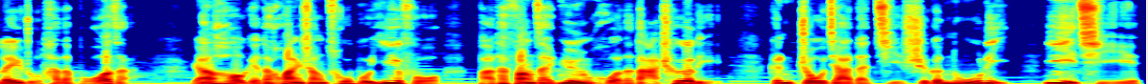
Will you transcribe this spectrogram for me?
勒住他的脖子。然后给他换上粗布衣服，把他放在运货的大车里，跟周家的几十个奴隶一起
